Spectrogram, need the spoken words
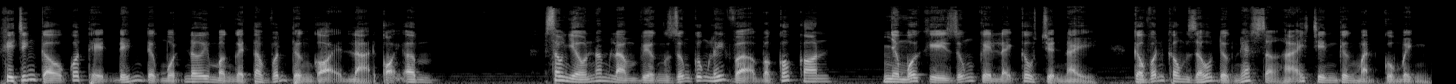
khi chính cậu có thể đến được một nơi mà người ta vẫn thường gọi là cõi âm. Sau nhiều năm làm việc Dũng cũng lấy vợ và có con. Nhưng mỗi khi Dũng kể lại câu chuyện này, cậu vẫn không giấu được nét sợ hãi trên gương mặt của mình.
